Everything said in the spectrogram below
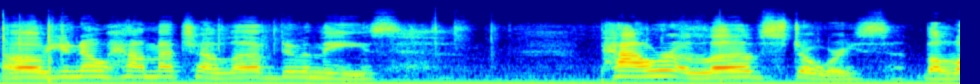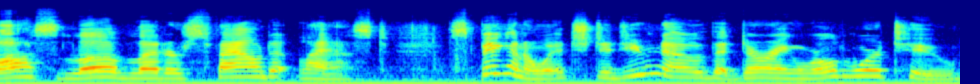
Oh, you know how much I love doing these. Power of Love Stories. The Lost Love Letters Found at Last. Speaking of which, did you know that during World War II,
